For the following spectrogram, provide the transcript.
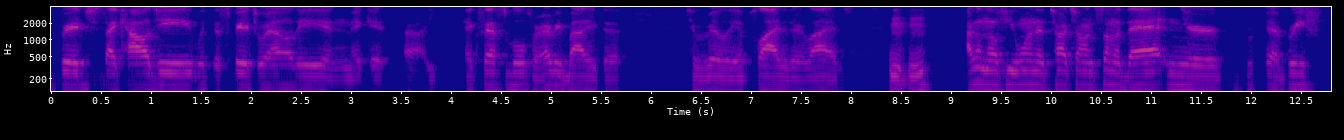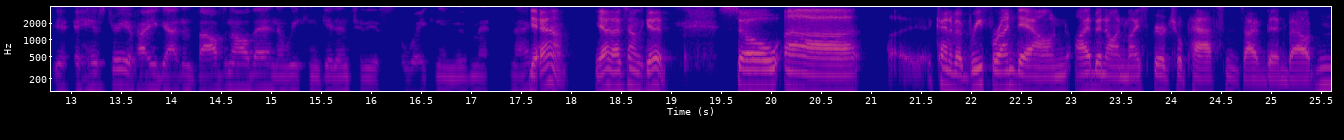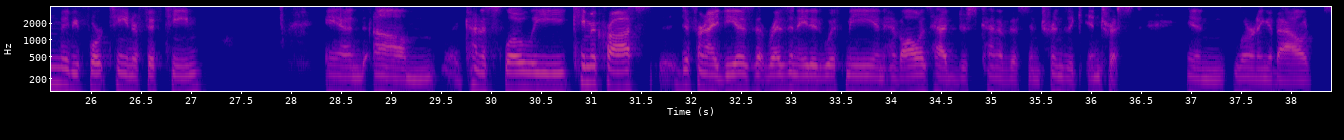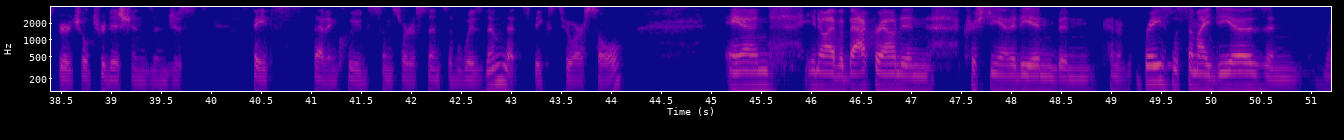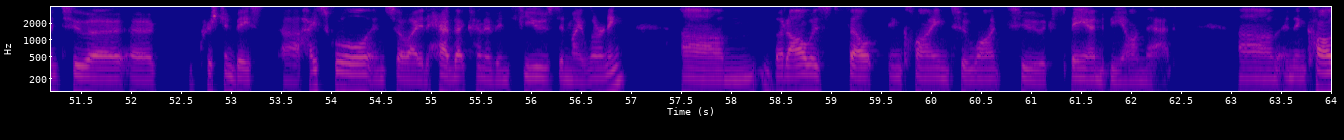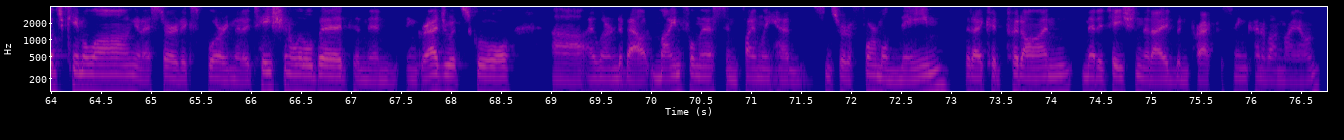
bridge psychology with the spirituality and make it uh, accessible for everybody to to really apply to their lives. Mm-hmm. I don't know if you want to touch on some of that in your uh, brief uh, history of how you got involved in all that, and then we can get into this awakening movement next. Yeah, yeah, that sounds good. So, uh, kind of a brief rundown. I've been on my spiritual path since I've been about maybe 14 or 15 and um, kind of slowly came across different ideas that resonated with me and have always had just kind of this intrinsic interest in learning about spiritual traditions and just faiths that include some sort of sense of wisdom that speaks to our soul and you know i have a background in christianity and been kind of raised with some ideas and went to a, a christian based uh, high school and so i had had that kind of infused in my learning um, but always felt inclined to want to expand beyond that. Um, and then college came along and I started exploring meditation a little bit. And then in graduate school, uh, I learned about mindfulness and finally had some sort of formal name that I could put on meditation that I had been practicing kind of on my own.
